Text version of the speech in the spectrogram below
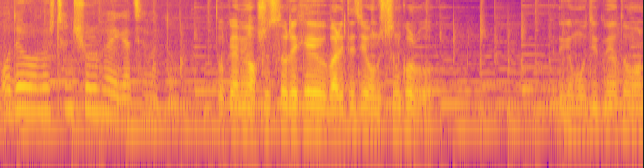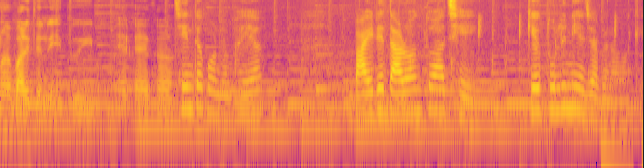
ওদের অনুষ্ঠান শুরু হয়ে গেছে হয়তো। তোকে আমি অসুস্থ রেখে ওই বাড়িতে যে অনুষ্ঠান করব? এদিকে মসজিদ মেয়ে তো মনে হয় বাড়িতে নেই। তুই একা একা চিন্তা করো না ভাইয়া। বাইরে দারোয়ান তো আছেই। কেউ তুলে নিয়ে যাবেন আমাকে।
